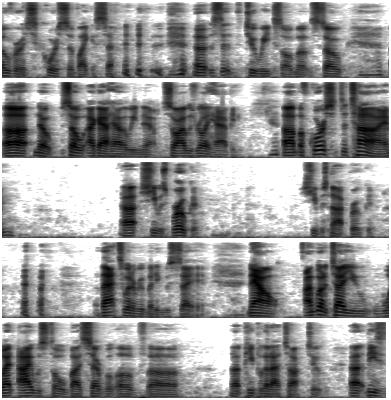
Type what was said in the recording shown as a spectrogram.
over a course of like a seven, uh, two weeks almost. So, uh, no, so I got Halloween now. So I was really happy. Um, of course, at the time, uh, she was broken she was not broken. That's what everybody was saying. Now, I'm going to tell you what I was told by several of uh, uh, people that I talked to. Uh, these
